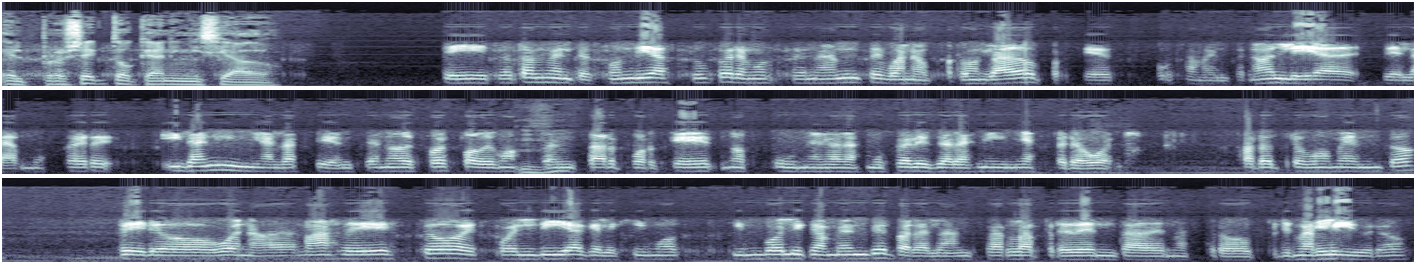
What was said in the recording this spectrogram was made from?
el proyecto que han iniciado. Sí, totalmente. Fue un día súper emocionante. Bueno, por un lado, porque es justamente no el Día de, la Mujer y la Niña en la ciencia. no Después podemos pensar por qué nos unen a las mujeres y a las niñas, pero bueno, para otro momento. Pero bueno, además de esto, eh, fue el día que elegimos simbólicamente para lanzar la preventa de nuestro primer libro,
